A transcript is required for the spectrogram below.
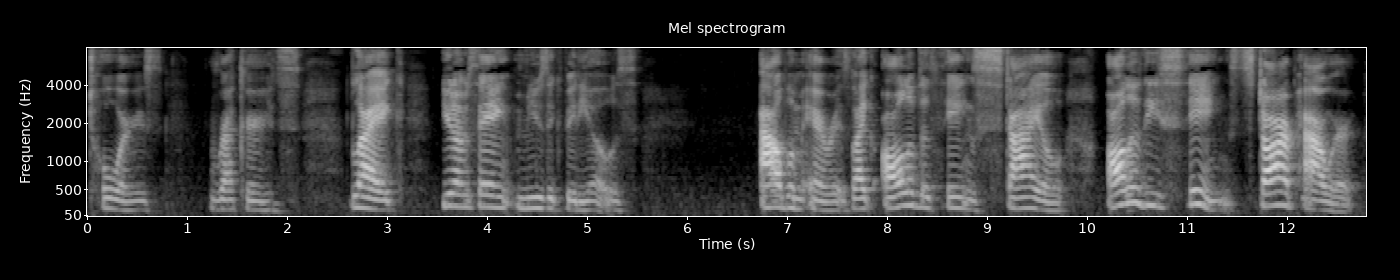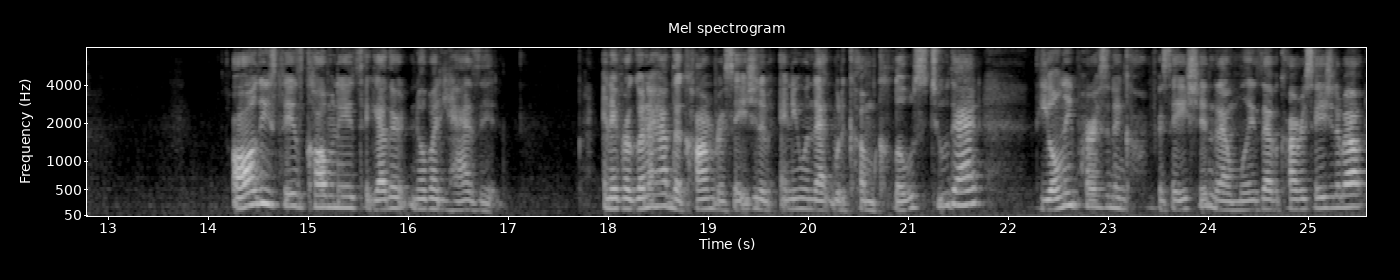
tours, records, like, you know what I'm saying, music videos, album eras, like all of the things, style, all of these things, star power, all these things culminated together, nobody has it. And if we're going to have the conversation of anyone that would come close to that, the only person in conversation that I'm willing to have a conversation about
